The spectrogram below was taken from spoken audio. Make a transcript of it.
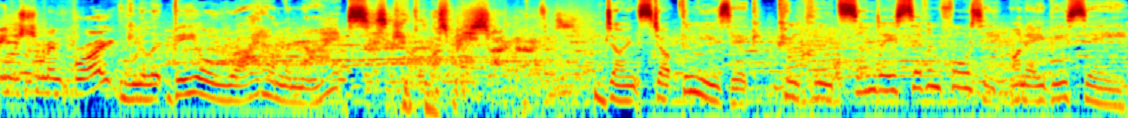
instrument broke. will it be all right on the night? These kids must be so nervous. Don't stop the music. Concludes Sunday 7:40 on ABC.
